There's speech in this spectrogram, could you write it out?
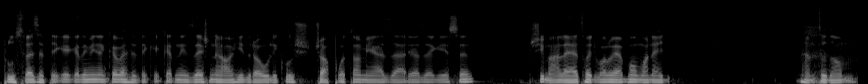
plusz vezetékeket, de mindenki a vezetékeket nézze, és ne a hidraulikus csapot, ami elzárja az egészet. Simán lehet, hogy valójában van egy, nem tudom,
